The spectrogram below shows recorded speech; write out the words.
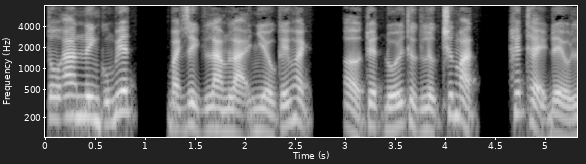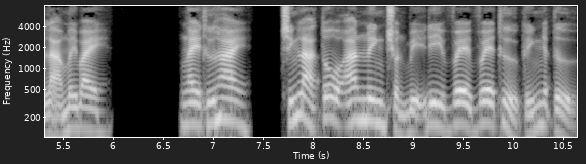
Tô An Ninh cũng biết, bạch dịch làm lại nhiều kế hoạch, ở tuyệt đối thực lực trước mặt, hết thể đều là mây bay. Ngày thứ hai, chính là Tô An Ninh chuẩn bị đi VV thử kính nhật tử.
